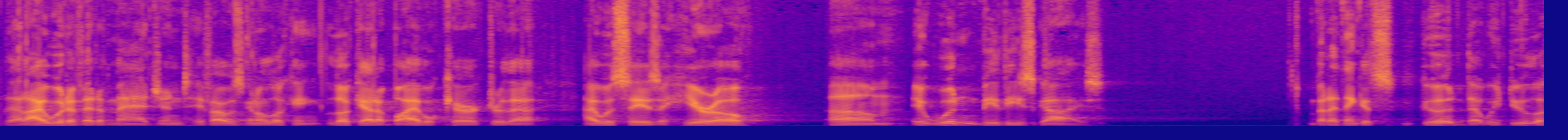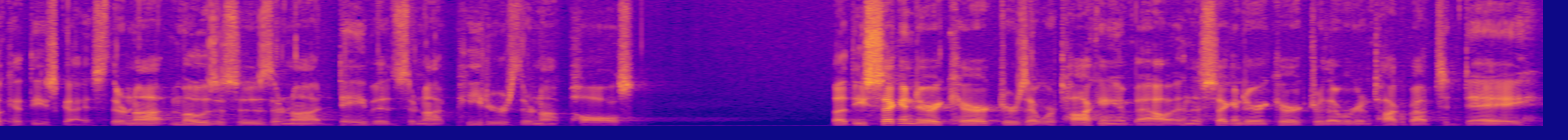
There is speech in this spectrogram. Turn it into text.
that I would have imagined if I was going to look at a Bible character that I would say is a hero. Um, it wouldn't be these guys. But I think it's good that we do look at these guys. They're not Moses's, they're not David's, they're not Peter's, they're not Paul's. But these secondary characters that we're talking about, and the secondary character that we're going to talk about today,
